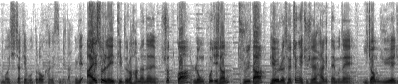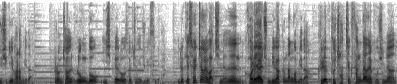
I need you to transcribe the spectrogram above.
한번 시작해 보도록 하겠습니다. 여기 아이솔레이티드로 하면 은 숏과 롱 포지션 둘 다 배율을 설정해 주셔야 하기 때문에 이 점 유의해 주시기 바랍니다. 그럼 전 롱도 20배로 설정해 주겠습니다. 이렇게 설정을 마치면은 거래할 준비가 끝난 겁니다. 그래프 좌측 상단을 보시면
